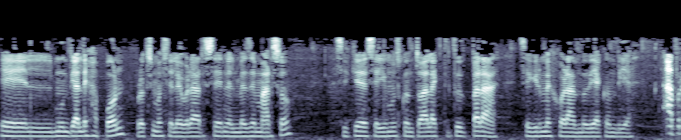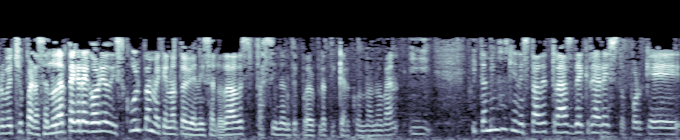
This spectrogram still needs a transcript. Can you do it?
el Mundial de Japón, próximo a celebrarse en el mes de marzo. Así que seguimos con toda la actitud para seguir mejorando día con día. Aprovecho para saludarte, Gregorio. Discúlpame que no te había ni saludado. Es fascinante poder platicar con Donovan y, y también con quien está detrás de crear esto, porque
